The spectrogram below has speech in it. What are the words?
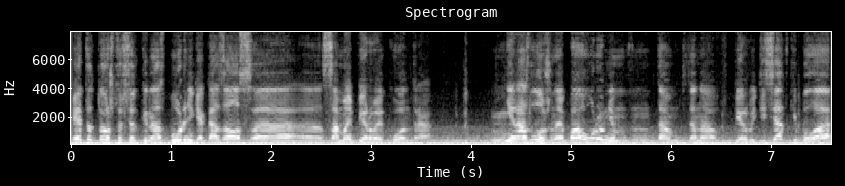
это то, что все-таки на сборнике оказалась э, самая первая контра. Не разложенная по уровням, там она в первой десятке была,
